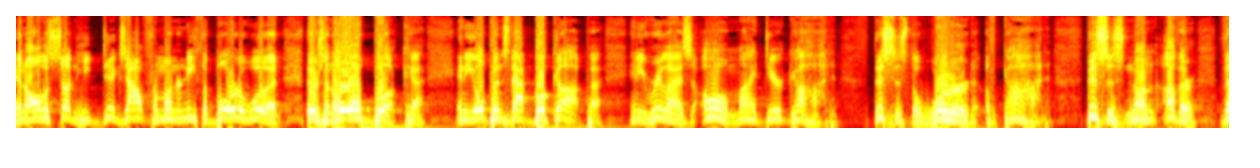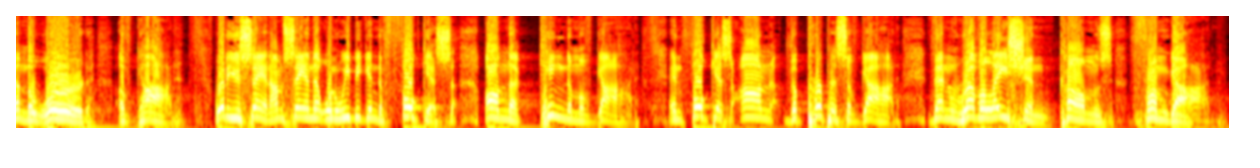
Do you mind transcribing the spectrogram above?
and all of a sudden he digs out from underneath a board of wood. There's an old book and he opens that book up and he realizes, oh my dear God, This is the Word of God. This is none other than the Word of God. What are you saying? I'm saying that when we begin to focus on the kingdom of God and focus on the purpose of God, then revelation comes from God.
